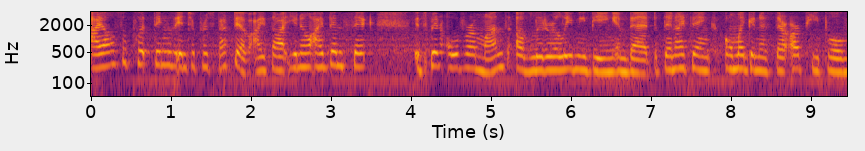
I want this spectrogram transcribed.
I also put things into perspective. I thought, you know, I've been sick. It's been over a month of literally me being in bed. But then I think, oh my goodness, there are people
